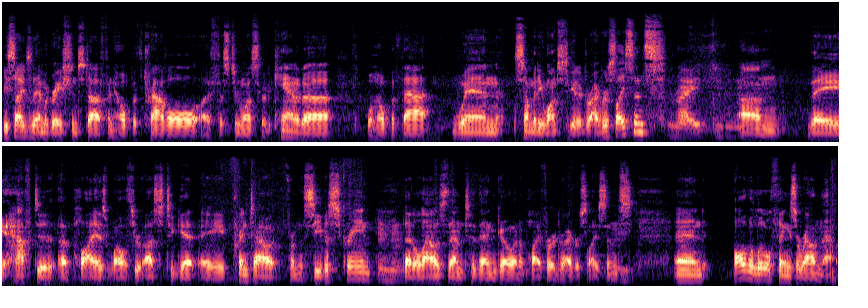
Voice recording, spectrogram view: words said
besides the immigration stuff and help with travel, if a student wants to go to Canada, we'll help with that. When somebody wants to get a driver's license, Right. um, they have to apply as well through us to get a printout from the SEVIS screen that allows them to then go and apply for a driver's license. And all the little things around that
